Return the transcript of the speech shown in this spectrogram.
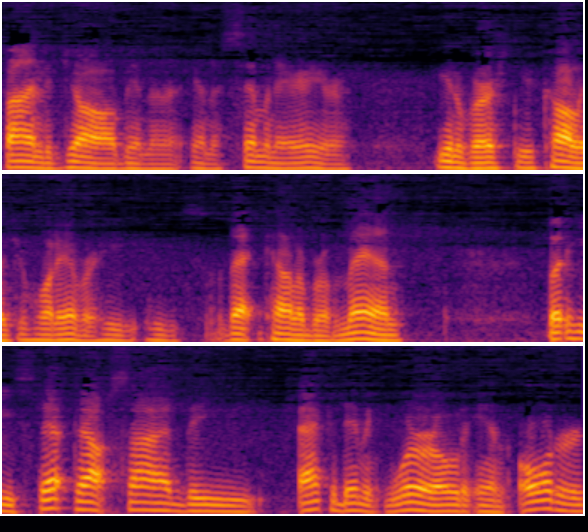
find a job in a in a seminary or university or college or whatever. He he's that caliber of man. But he stepped outside the academic world in order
